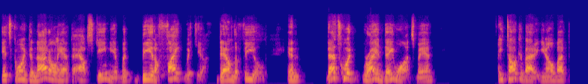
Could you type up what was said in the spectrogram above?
it's going to not only have to out scheme you, but be in a fight with you down the field. And that's what Ryan Day wants, man. He talked about it, you know, about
